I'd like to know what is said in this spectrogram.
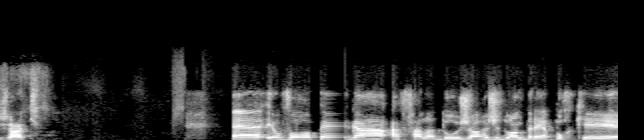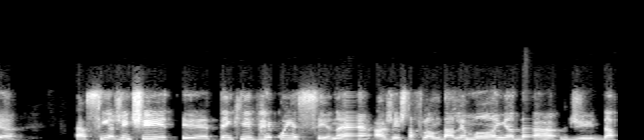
Jaque? É, eu vou pegar a fala do Jorge e do André, porque assim a gente é, tem que reconhecer, né? A gente está falando da Alemanha, da, de, da,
